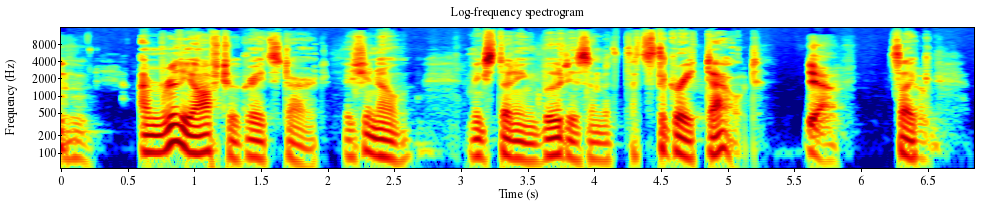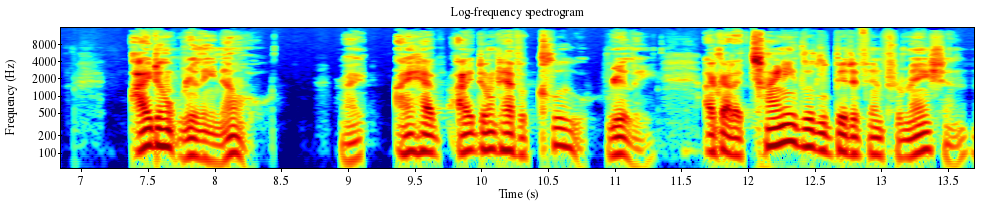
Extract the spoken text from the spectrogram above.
Mm-hmm. I'm really off to a great start. As you know, I've been studying Buddhism. That's the great doubt. Yeah. It's like, yeah. I don't really know, right? I have, I don't have a clue really. I've got a tiny little bit of information.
